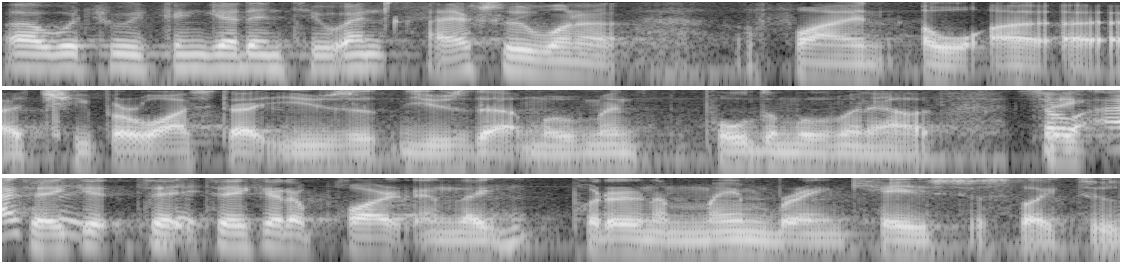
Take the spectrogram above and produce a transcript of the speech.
uh, which we can get into. And I actually want to find a, a, a cheaper watch that uses use that movement, pull the movement out. So take, actually, take it take, they- take it apart and like mm-hmm. put it in a membrane case, just like to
